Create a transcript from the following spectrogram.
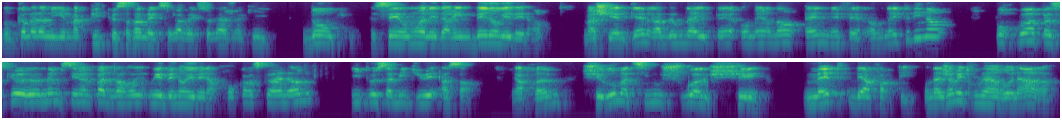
Donc, comme un homme, il est macpide, que sa femme, elle se lave avec Maki. Donc, c'est au moins Nedarim Beno Rebena. Machien Ken, Rabbi Omer, non, En Mefer. Rabbi il te dit non. Pourquoi? Parce que même si même pas de Varim Beno Rebena. Pourquoi? Parce qu'un homme, il peut s'habituer à ça. La preuve, chez Romatsinu chez Met Beafarpi. On n'a jamais trouvé un renard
